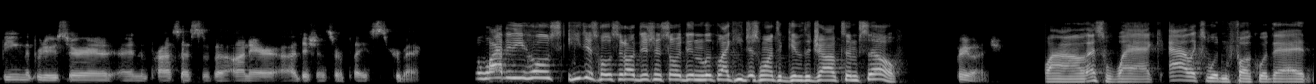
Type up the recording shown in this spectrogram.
being the producer and the process of uh, on-air auditions to replace Trebek. Why did he host? He just hosted auditions so it didn't look like he just wanted to give the job to himself. Pretty much. Wow, that's whack. Alex wouldn't fuck with that.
